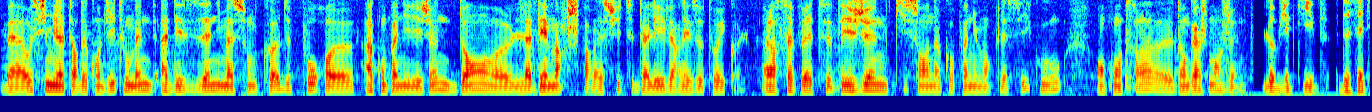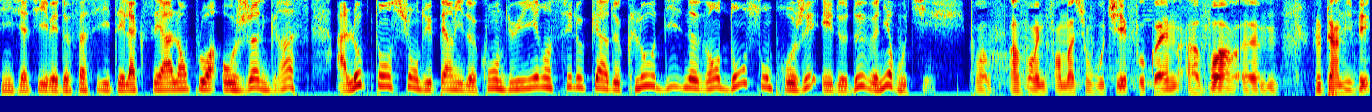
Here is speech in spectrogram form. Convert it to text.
bah, au simulateur de conduite ou même à des animations de code pour euh, accompagner les jeunes dans la démarche par la suite d'aller vers les auto-écoles. Alors ça peut être des jeunes qui sont en accompagnement classique ou en contrat d'engagement jeune. L'objectif de cette initiative est de faciliter l'accès à l'emploi aux jeunes grâce à l'obtention du permis de conduire. C'est le cas de Claude, 19 ans, dont son projet est de devenir routier. Pour avoir une formation routier, il faut quand même avoir euh, le permis B.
